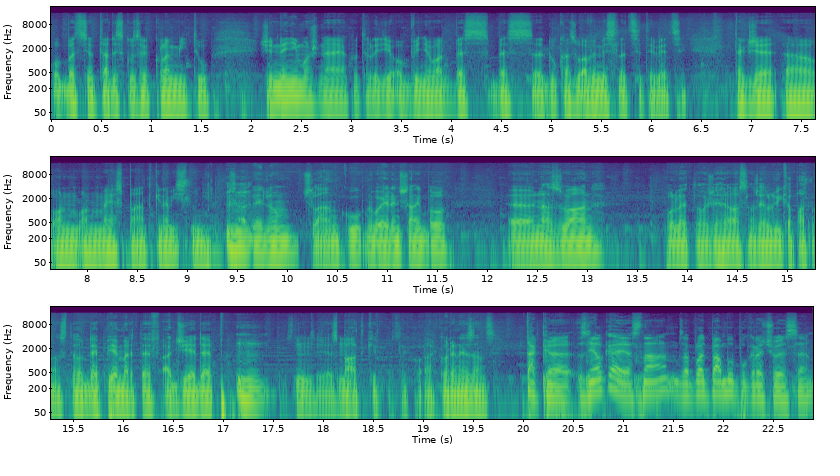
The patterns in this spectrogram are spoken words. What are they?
obecně ta diskuze kolem mýtu, že není možné jako ty lidi obvinovat bez, bez důkazu a vymyslet si ty věci. Takže uh, on, on je zpátky na výsluní. V jednom článku, nebo jeden článek byl uh, nazván podle toho, že hrál samozřejmě Ludvíka 15. Depp je mrtev a žije Depp. Mm-hmm. Vlastně, že je zpátky mm-hmm. jako, jako renesance. Tak eh, znělka je jasná, zaplať pámbu pokračuje se.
